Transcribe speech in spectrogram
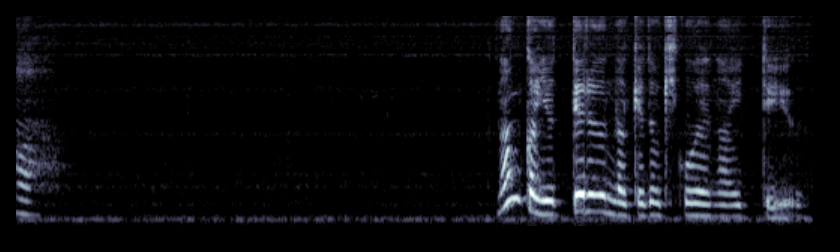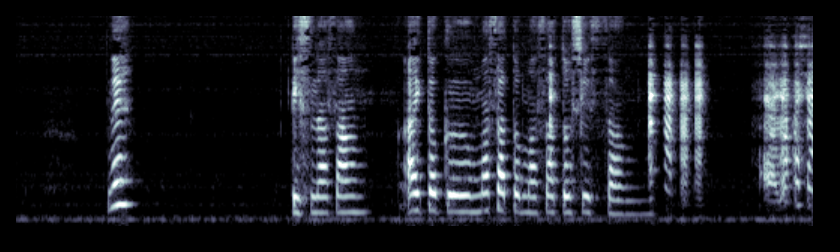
はあ。なんか言ってるんだけど聞こえないっていう。ね。リスナーさん。愛斗くんまさとまさとしさん。えー翌週の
